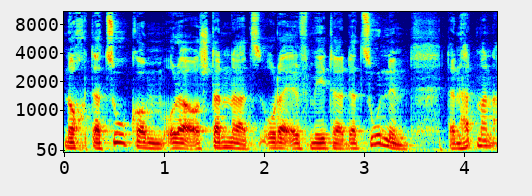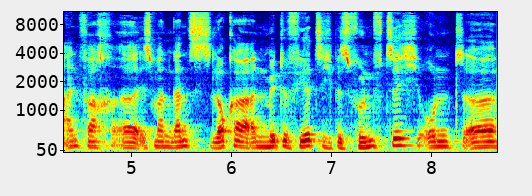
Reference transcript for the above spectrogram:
noch dazukommen oder aus Standards oder Elfmeter dazu nimmt, dann hat man einfach, äh, ist man ganz locker an Mitte 40 bis 50 und äh,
